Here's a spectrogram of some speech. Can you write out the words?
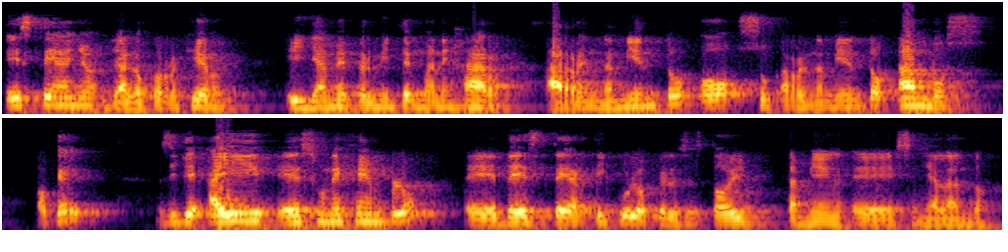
Este año ya lo corrigieron y ya me permiten manejar arrendamiento o subarrendamiento ambos. ¿Ok? Así que ahí es un ejemplo eh, de este artículo que les estoy también eh, señalando.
